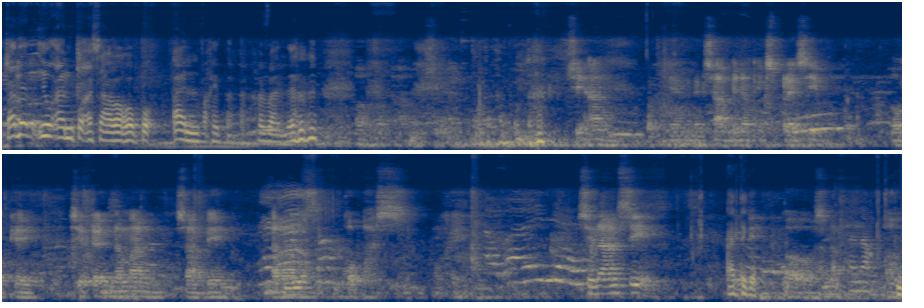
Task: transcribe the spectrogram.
Father, yung Ann po, asawa ko po. Ann, pakita ka. Father. Oo, ah, si Si Ann, yan, nagsabi ng expressive. Okay. Si Ted naman, sabi, taral kopas. Okay. Si Nancy, Ate ko. oo, si, Anak. oo,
